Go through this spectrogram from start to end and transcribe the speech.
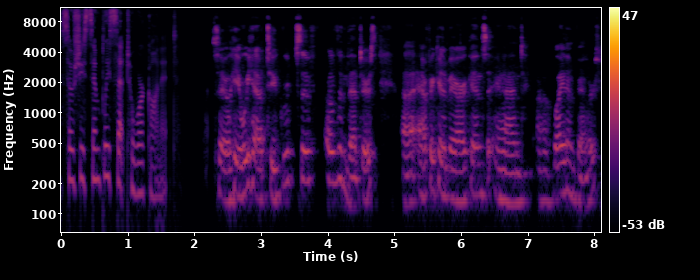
So she simply set to work on it. So here we have two groups of, of inventors uh, African Americans and uh, white inventors.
